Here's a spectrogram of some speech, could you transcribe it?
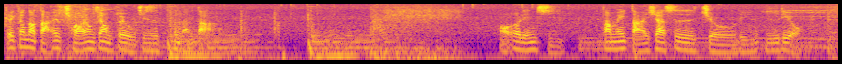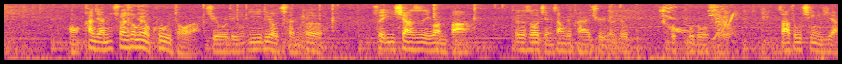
可以看到打 H R 用这样的队伍其实不难打。哦，二连击。他每打一下是九零一六，哦，看起来虽然说没有骷髅头啦，九零一六乘二，所以一下是一万八，这个时候减上就开下去了，就不不啰嗦，杀猪清一下。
